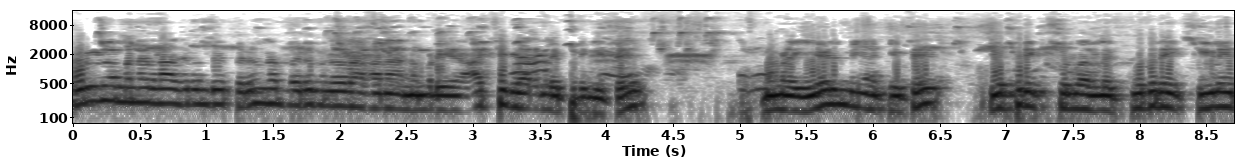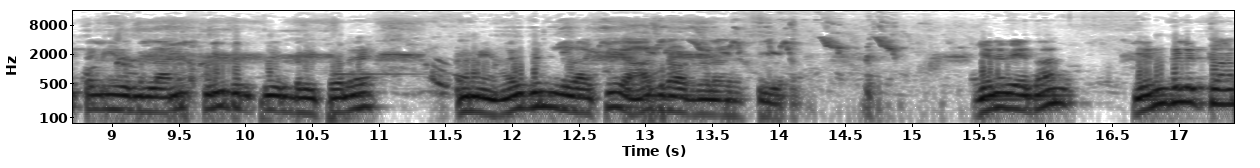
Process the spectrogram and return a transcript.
குறுநில மன்னர்களாக இருந்து பெருந்த பெருமன்னர்களாக நம்முடைய ஆச்சரியார்களை பிடிக்கிட்டு நம்மளை ஏழ்மையாக்கிட்டு எப்படி சொல்வார்கள் குதிரை கீழே தள்ளியதும் இல்லாமல் குடிபிடிப்பு என்பதைப் போல நம்மை அர்ஜுன்களாக்கி ஆதரவாளர்களாக்கி எனவேதான் எங்களுக்கான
